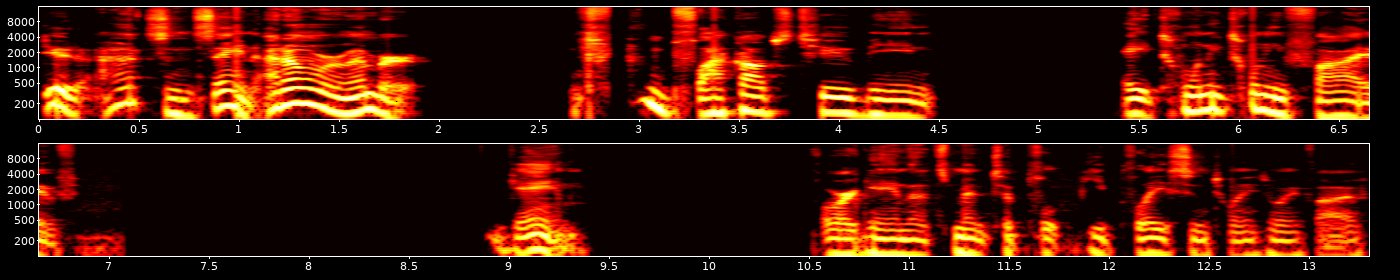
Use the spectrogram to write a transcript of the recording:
Dude, that's insane. I don't remember Black Ops 2 being a 2025 game or a game that's meant to pl- be placed in 2025.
